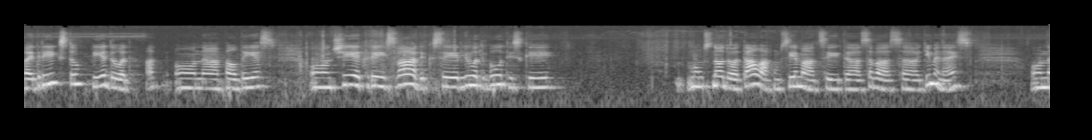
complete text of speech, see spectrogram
vai drīkstu, piedod un paldies. Un šie trīs vārdi, kas ir ļoti būtiski mums nodot tālāk, mums iemācīt savā ģimenēs. Un,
